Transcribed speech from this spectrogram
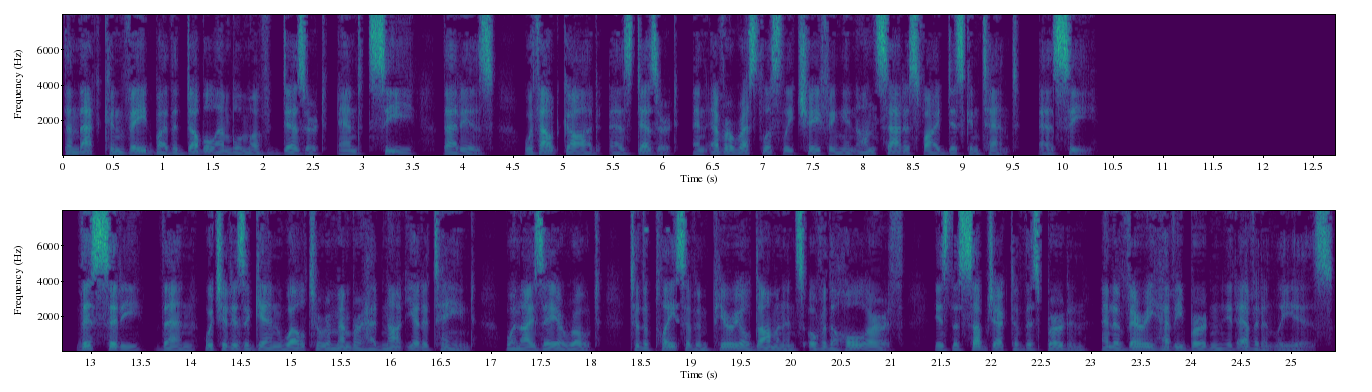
than that conveyed by the double emblem of desert and sea, that is, without God as desert and ever restlessly chafing in unsatisfied discontent, as sea. This city, then, which it is again well to remember had not yet attained, when Isaiah wrote, to the place of imperial dominance over the whole earth, is the subject of this burden, and a very heavy burden it evidently is.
